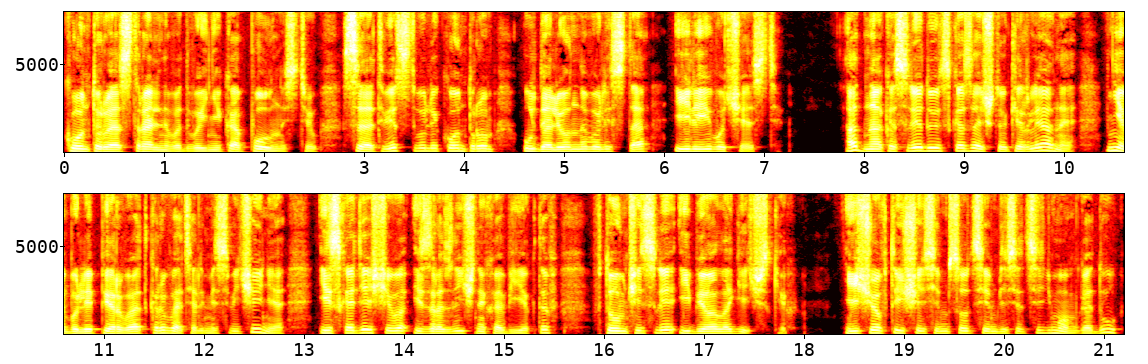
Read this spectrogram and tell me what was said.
Контуры астрального двойника полностью соответствовали контурам удаленного листа или его части. Однако следует сказать, что кирляны не были первооткрывателями свечения, исходящего из различных объектов, в том числе и биологических. Еще в 1777 году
